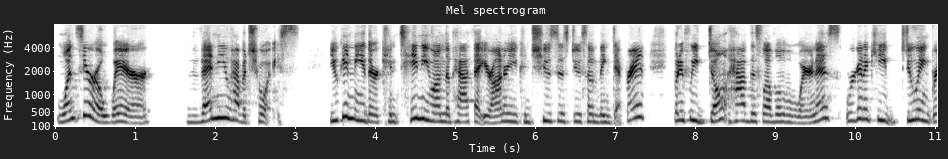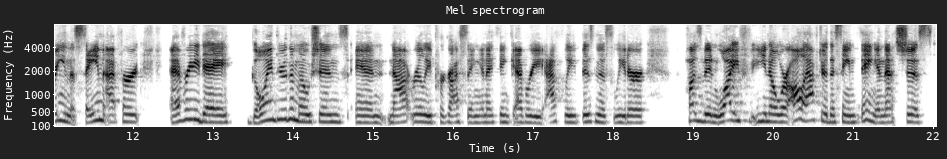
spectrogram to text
once you're aware, then you have a choice you can either continue on the path that you're on or you can choose to do something different. But if we don't have this level of awareness we're going to keep doing bringing the same effort every day going through the motions and not really progressing. And i think every athlete business leader husband wife you know we're all after the same thing. And that's just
